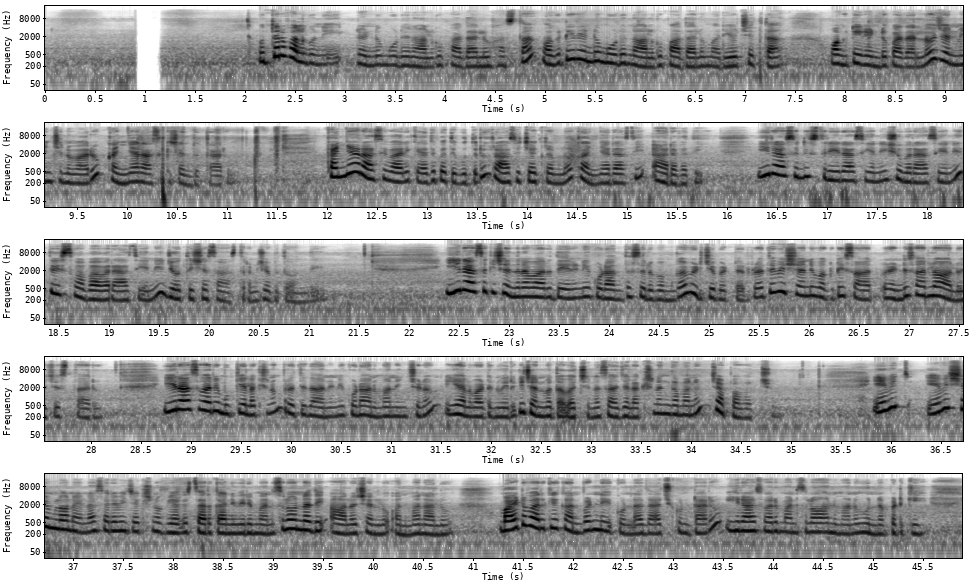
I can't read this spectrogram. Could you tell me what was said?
ఉత్తర ఫల్గుని రెండు మూడు నాలుగు పాదాలు హస్త ఒకటి రెండు మూడు నాలుగు పాదాలు మరియు చిత్త. ఒకటి రెండు పాదాల్లో జన్మించిన వారు కన్యారాశికి చెందుతారు. కన్యారాశి వారికి అధిపతి బుద్ధుడు రాశి చక్రంలో కన్యారాశి ఆరవది ఈ రాశిని స్త్రీ రాశి అని శుభరాశి అని ద్విస్వభావ రాశి అని జ్యోతిష శాస్త్రం చెబుతోంది. ఈ రాశికి చెందిన వారు దేనిని కూడా అంత సులభంగా విడిచిపెట్టారు. ప్రతి విషయాన్ని ఒకటి సార్ రెండుసార్లు ఆలోచిస్తారు. ఈ రాశి వారి ముఖ్య లక్షణం ప్రతి దానిని కూడా అనుమానించడం. ఈ అలవాటును వీరికి జన్మత వచ్చిన సహజ లక్షణంగా మనం చెప్పవచ్చు. ఏ వి ఏ విషయంలోనైనా సరే విచక్షణ ఉపయోగిస్తారు కానీ వీరి మనసులో ఉన్నది ఆలోచనలు అనుమానాలు బయట వారికి కనబడనీయకుండా దాచుకుంటారు. ఈ రాశి వారి మనసులో అనుమానం ఉన్నప్పటికీ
